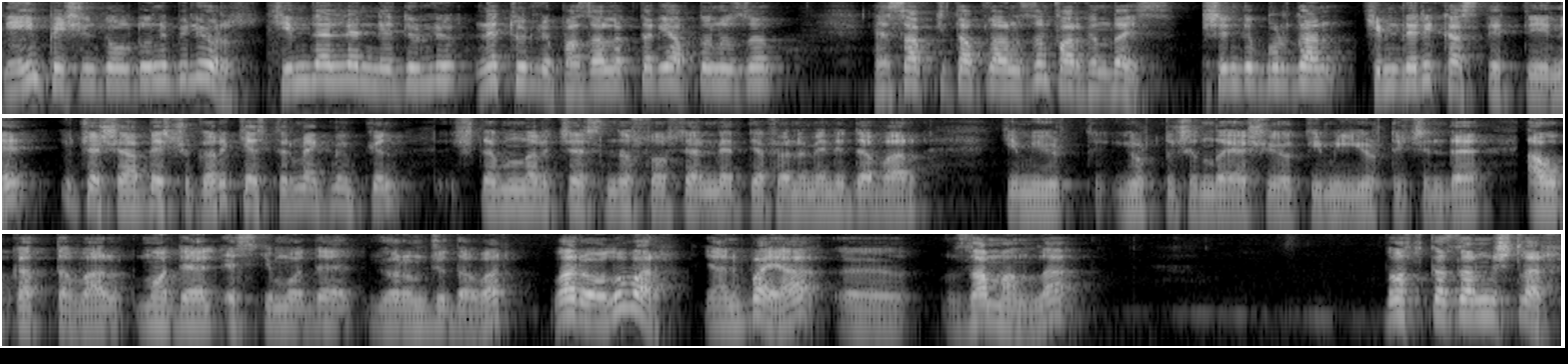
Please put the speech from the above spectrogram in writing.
neyin peşinde olduğunu biliyoruz. Kimlerle ne türlü ne türlü pazarlıklar yaptığınızı hesap kitaplarınızın farkındayız. Şimdi buradan kimleri kastettiğini 3 aşağı 5 yukarı kestirmek mümkün. İşte bunlar içerisinde sosyal medya fenomeni de var. Kimi yurt, yurt dışında yaşıyor, kimi yurt içinde. Avukat da var, model, eski model yorumcu da var. Var oğlu var. Yani bayağı e, zamanla dost kazanmışlar.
